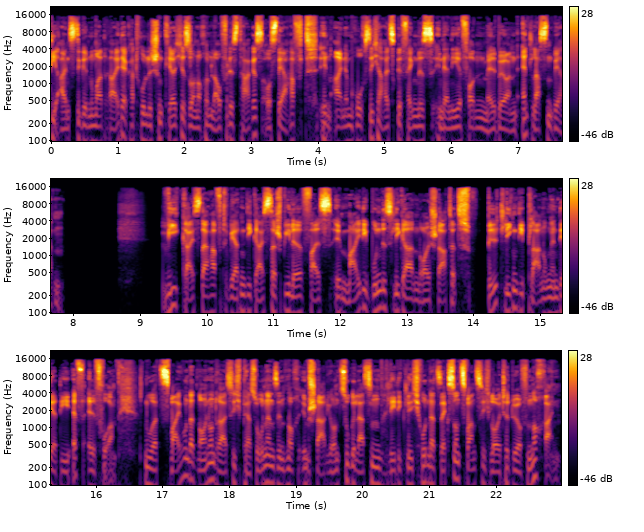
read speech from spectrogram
Die einstige Nummer drei der katholischen Kirche soll noch im Laufe des Tages aus der Haft in einem Hochsicherheitsgefängnis in der Nähe von Melbourne entlassen werden. Wie geisterhaft werden die Geisterspiele, falls im Mai die Bundesliga neu startet? Bild liegen die Planungen der DFL vor. Nur 239 Personen sind noch im Stadion zugelassen, lediglich 126 Leute dürfen noch rein.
